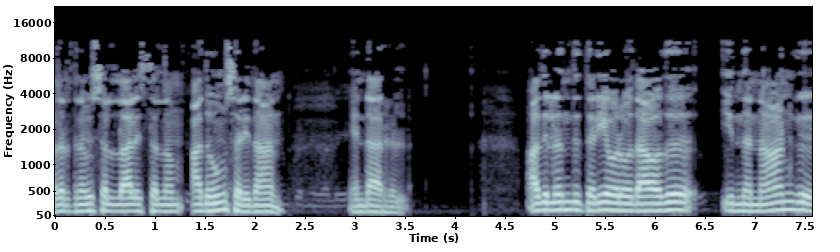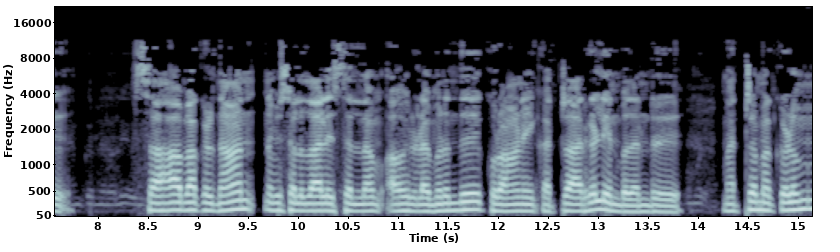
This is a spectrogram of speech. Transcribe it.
ஹதரத் நபி சொல்லா அலிசல்லம் அதுவும் சரிதான் என்றார்கள். அதிலிருந்து தெரிய வருவதாவது இந்த நான்கு சஹாபாக்கள் தான் நபி சொல்லா அலிசல்லாம் அவர்களிடமிருந்து குரானை கற்றார்கள் என்பதன்று மற்ற மக்களும்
